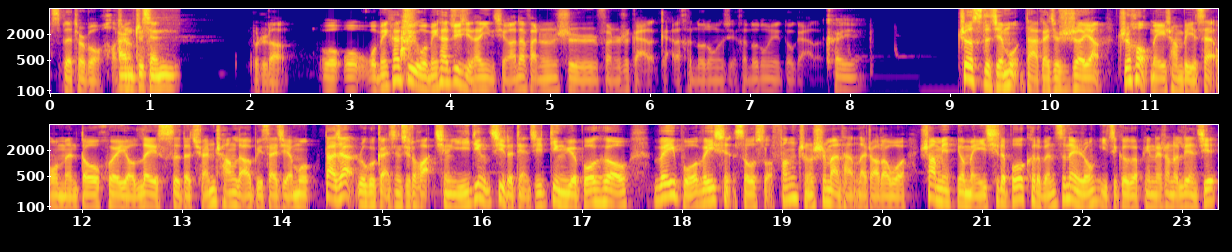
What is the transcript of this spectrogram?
，split turbo 好还像之前不知道，我我我没看具我没看具体它引擎啊，但反正是反正是改了改了很多东西，很多东西都改了。可以。这次的节目大概就是这样，之后每一场比赛我们都会有类似的全场聊比赛节目。大家如果感兴趣的话，请一定记得点击订阅播客哦。微博、微信搜索“方程式漫谈”来找到我，上面有每一期的播客的文字内容以及各个平台上的链接。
